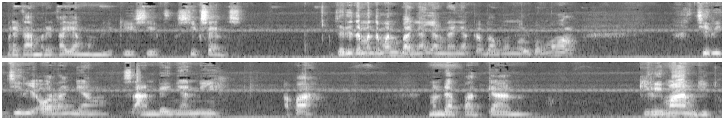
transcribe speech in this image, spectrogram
mereka-mereka yang memiliki six sense. Jadi teman-teman banyak yang nanya ke Bang Mongol, Bang Mongol, ciri-ciri orang yang seandainya nih apa mendapatkan kiriman gitu.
